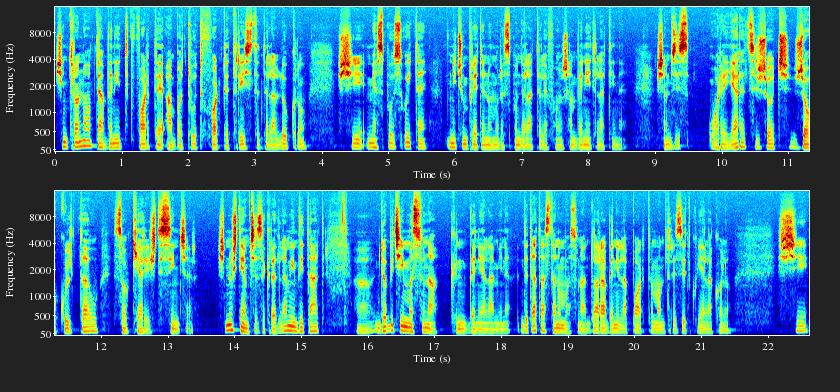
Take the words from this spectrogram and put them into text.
Și într-o noapte a venit foarte abătut, foarte trist de la lucru și mi-a spus, uite, niciun prieten nu-mi răspunde la telefon și am venit la tine. Și am zis, oare iar îți joci jocul tău sau chiar ești sincer? Și nu știam ce să cred. L-am invitat, uh, de obicei mă suna când venea la mine. De data asta nu m-a sunat, doar a venit la poartă, m-am trezit cu el acolo. Și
